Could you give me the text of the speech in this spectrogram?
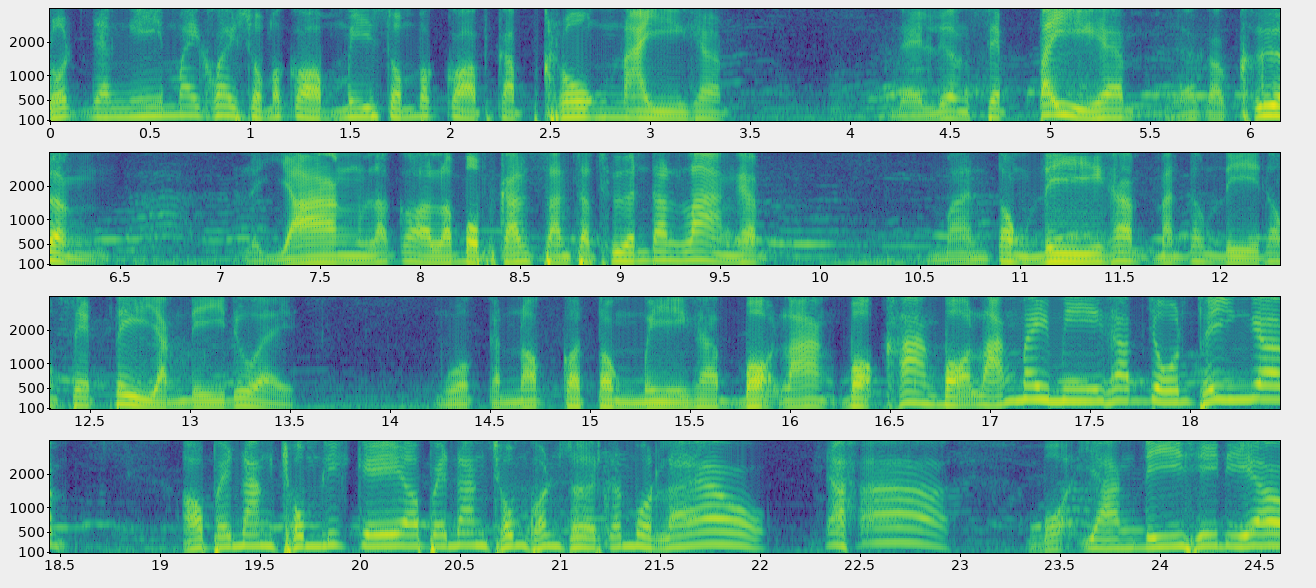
รถอย่างนี้ไม่ค่อยสมประกอบมีสมประกอบกับโครงในครับ ในเรื่องเซฟตี้ครับแล้วก็เครื่องและยางแล้วก็ระบบการสั่นสะเทือนด้านล่างครับ มันต้องดีครับมันต้องดีต้องเซฟตี้อย่างดีด้วย หมวกกันน็อกก็ต้องมีครับเบาะล่างเบาะข้างเบาะหลังไม่มีครับโยนทิ้งครับ เอาไปนั่งชมลิเก เอาไปนั่งชมคอนเสิร์ตกันหมดแล้วเบาะอย่างดีทีเดียว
